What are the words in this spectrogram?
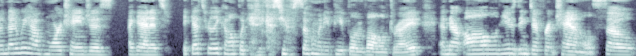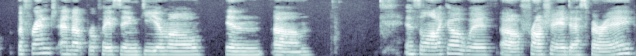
And then we have more changes. Again, it's it gets really complicated because you have so many people involved, right? And they're all using different channels. So the French end up replacing Guillaumat in um, in Salonica with uh, Franchet d'Espèrey,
